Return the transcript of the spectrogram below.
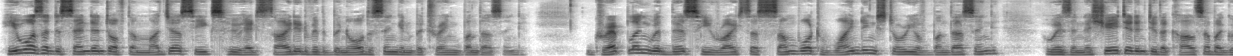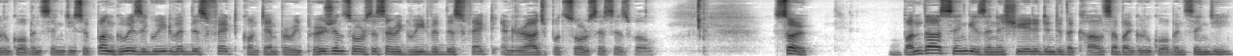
He was a descendant of the Majha Sikhs who had sided with Binod Singh in betraying Banda Singh. Grappling with this, he writes a somewhat winding story of Banda Singh, who is initiated into the Khalsa by Guru Gobind Singh Ji. So Bhangu is agreed with this fact, contemporary Persian sources are agreed with this fact, and Rajput sources as well. So, Banda Singh is initiated into the Khalsa by Guru Gobind Singh Ji.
